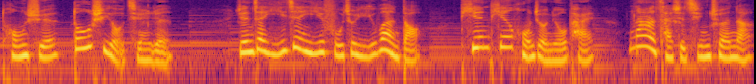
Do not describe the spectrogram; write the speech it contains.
同学都是有钱人，人家一件衣服就一万刀，天天红酒牛排，那才是青春呐。”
